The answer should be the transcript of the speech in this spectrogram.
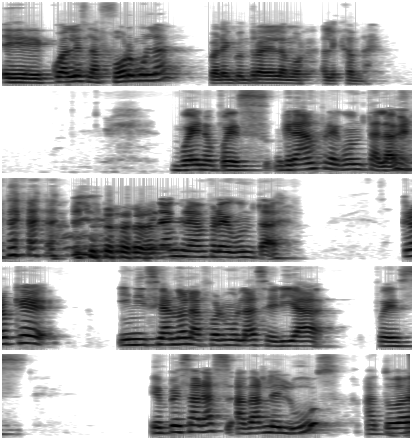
eh, ¿Cuál es la fórmula para encontrar el amor, Alejandra? Bueno, pues gran pregunta, la verdad. gran, gran pregunta. Creo que iniciando la fórmula sería, pues, empezar a, darle luz a toda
